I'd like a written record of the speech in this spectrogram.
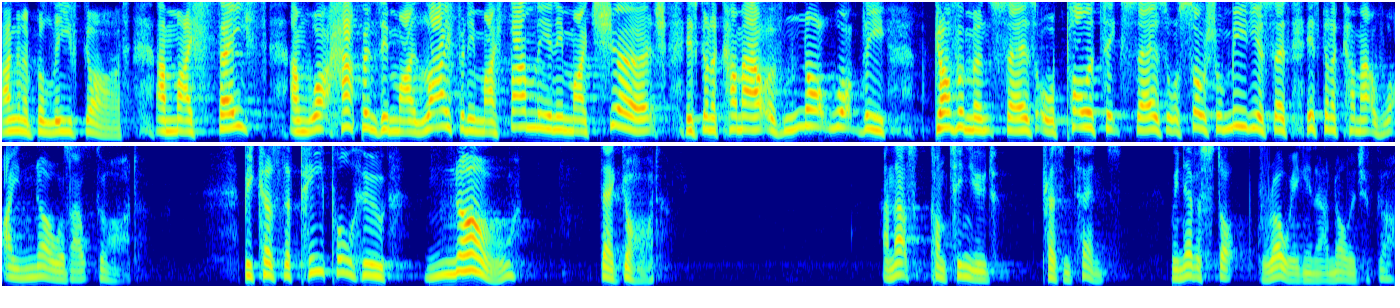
I'm going to believe God. And my faith and what happens in my life and in my family and in my church is going to come out of not what the government says or politics says or social media says. It's going to come out of what I know about God. Because the people who know their God, and that's continued present tense, we never stop growing in our knowledge of God.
